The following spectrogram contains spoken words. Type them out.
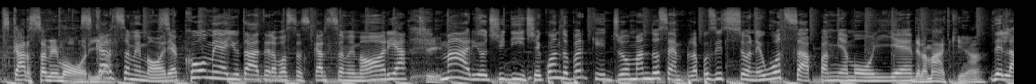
scarsa memoria. Scarsa memoria, come aiutate la vostra scarsa memoria? Sì. Mario ci dice: Quando parcheggio mando sempre la posizione WhatsApp a mia moglie. Della macchina? Della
